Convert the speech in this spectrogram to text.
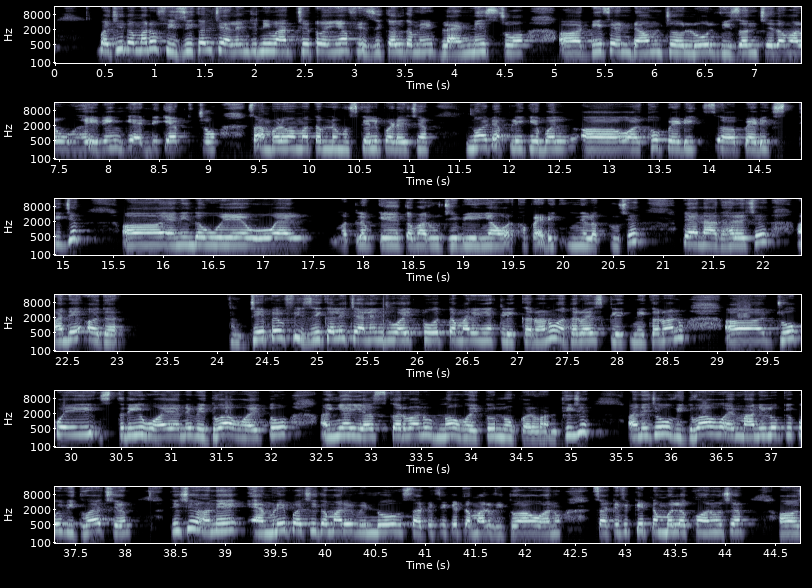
પછી તમારો ફિઝિકલ ચેલેન્જની વાત છે, તો અહીંયા ફિઝિકલ તમે બ્લાઇન્ડનેસ છો ડીફ એન્ડ ડમ છો લો વિઝન છે, તમારું હેરિંગ હેન્ડીકેપ છો, સાંભળવામાં તમને મુશ્કેલી પડે છે નોટ એપ્લિકેબલ ઓર્થોપેડિક્સ પેડિક્સ ઠીક છે? એની અંદર ઓએ ઓએલ મતલબ કે તમારું જે બી અહીંયા ઓર્થોપેડિકને લગતું છે, તેના આધારે છે, અને અધર જે પણ ફિઝિકલી ચેલેન્જ હોય તો જ તમારે અહીંયા ક્લિક કરવાનું અધરવાઇઝ ક્લિક નહીં કરવાનું. જો કોઈ સ્ત્રી હોય અને વિધવા હોય તો અહીંયા યસ કરવાનું ન હોય તો નો કરવાનું, ઠીક છે? અને જો વિધવા હોય, માની લો કે કોઈ વિધવા છે, ઠીક છે? અને એમણે પછી તમારે વિન્ડો સર્ટિફિકેટ તમારે વિધવા હોવાનું સર્ટિફિકેટ નંબર લખવાનો છે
